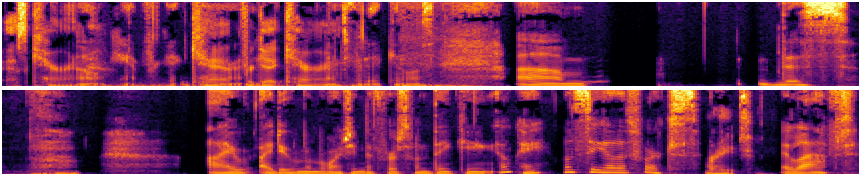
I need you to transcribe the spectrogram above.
as Karen. oh, can't forget, Can't Karen. forget Karen. That's ridiculous. Um, this, I I do remember watching the first one, thinking, okay, let's see how this works. Right. I laughed.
